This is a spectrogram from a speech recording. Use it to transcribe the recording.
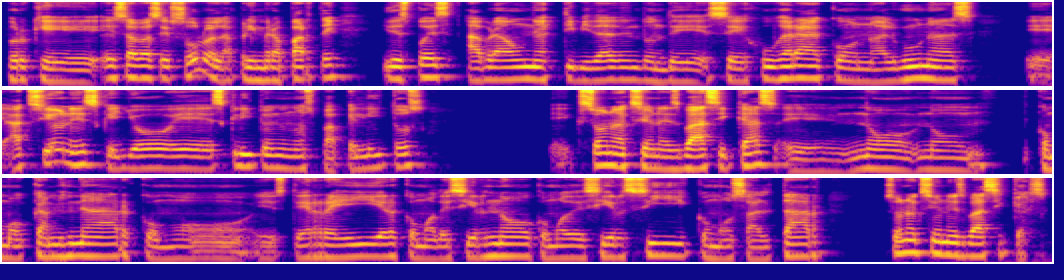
porque esa va a ser solo la primera parte y después habrá una actividad en donde se jugará con algunas eh, acciones que yo he escrito en unos papelitos. Eh, son acciones básicas, eh, no, no como caminar, como este, reír, como decir no, como decir sí, como saltar. Son acciones básicas.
